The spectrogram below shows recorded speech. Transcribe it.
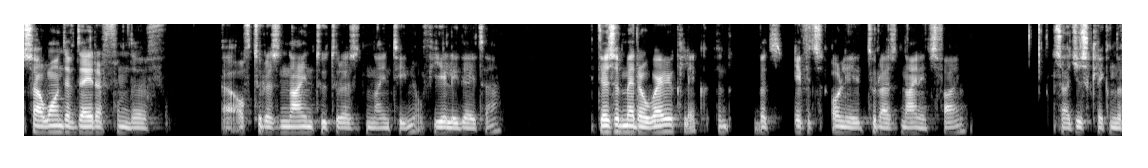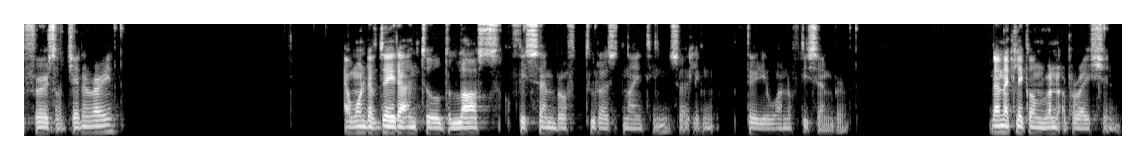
So I won't have data from the uh, of 2009 to 2019 of yearly data. It doesn't matter where you click, but if it's only 2009, it's fine. So I just click on the 1st of January. I won't have data until the last of December of 2019, so I click on 31 of December. Then I click on Run Operation.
